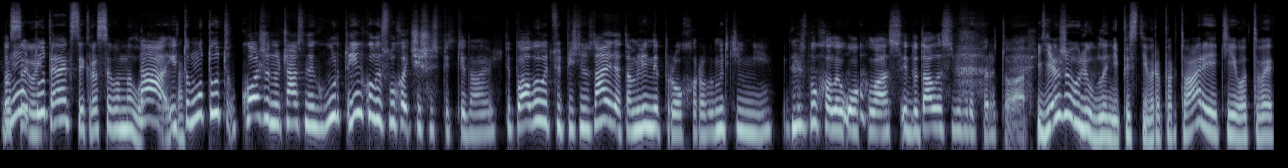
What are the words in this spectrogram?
Тому Красивий тут текст і красива мелодія. так, і тому тут кожен учасник гурту, інколи слухачі щось підкидають. Типу, а ви оцю пісню знаєте, там Ліни Прохорової? Ми такі ні. І Послухали о, клас, і додали собі в репертуар. Є вже улюблені пісні в репертуарі, які от ви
